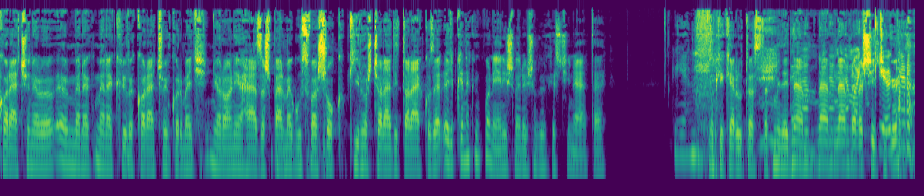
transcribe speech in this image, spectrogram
karácsony elől menekülve karácsonykor megy nyaralni a házas pár, megúszva sok kínos családi találkozás. Egyébként nekünk van ilyen ismerősünk, akik ezt csinálták. Igen. Akik elutaztak, mindegy, nem, nem, nem, nem, nem nevesítjük őket.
